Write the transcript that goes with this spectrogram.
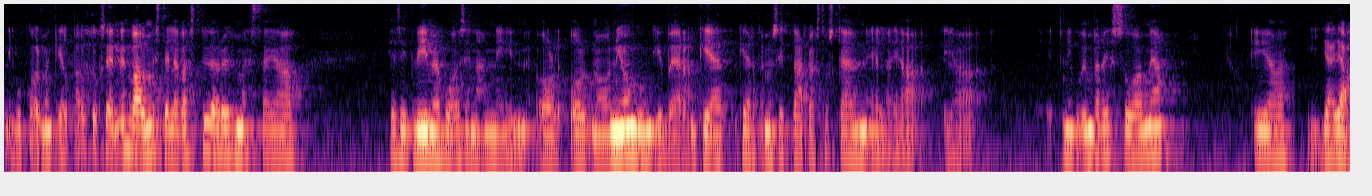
niin kuin kolmen kilpailutuksen valmistelevassa työryhmässä. Ja, ja sitten viime vuosina niin ol, ol, no, on jonkunkin verran kiertänyt sit tarkastuskäynneillä ja, ja niin kuin ympäri Suomea ja, ja, ja.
